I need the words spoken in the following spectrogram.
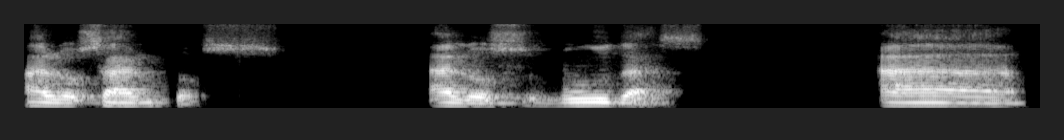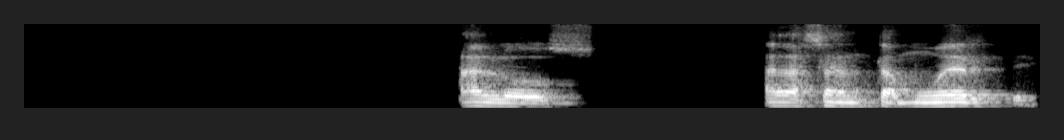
a los santos, a los budas, a, a los a la Santa Muerte,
